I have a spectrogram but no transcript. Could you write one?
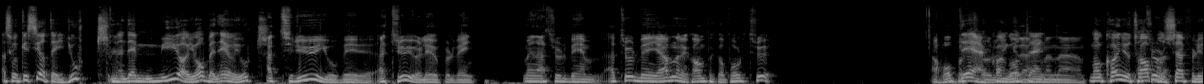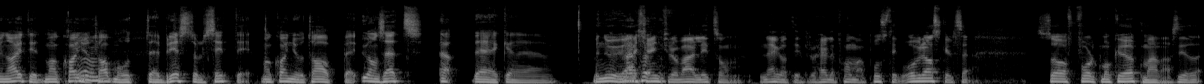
Jeg skal ikke si at det er gjort, men det er mye av jobben er jo gjort. Jeg tror jo, jeg tror jo Liverpool vinner, men jeg tror det blir en, jeg tror det blir en jevnere kamp enn hva folk tror. Det kan godt hende. eh, Man kan jo tape mot. Sheffield United, man kan jo tape mot uh, Bristol City. Man kan jo tape uansett. Det er ikke Men nå er jeg for- kjent for å være litt sånn negativ for å heller få meg positiv overraskelse. Så folk må ikke på meg når jeg sier det.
